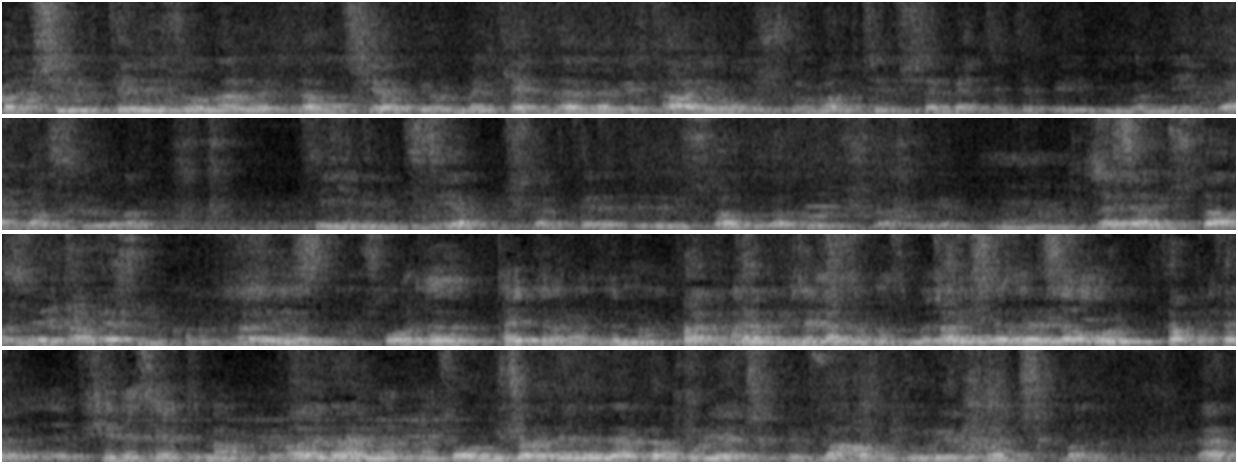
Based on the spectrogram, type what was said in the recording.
Bak şimdi televizyonlarda falan şey yapıyorum ben kendilerine bir tarih oluşturmak için işte Metin Tepe'yi bilmem neyi falan gazlıyorlar. İşte yeni bir dizi yapmışlar TRT'de. Üstad'ı da koymuşlar buraya. Mesela Üstad'ın Metin'de... Ha, Şey, orada Tayyip de var herhalde değil mi? Tabii Hani tabii. Bize lazım Kasımpaşa. Ha, işte mesela o, tabii tabii. E, şeyde seyrettim ben onu. böyle. Aynen. Hayvanlarla. İşte o mücadelelerden buraya çıktı falan. Halbuki oraya falan çıkmadı. Yani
